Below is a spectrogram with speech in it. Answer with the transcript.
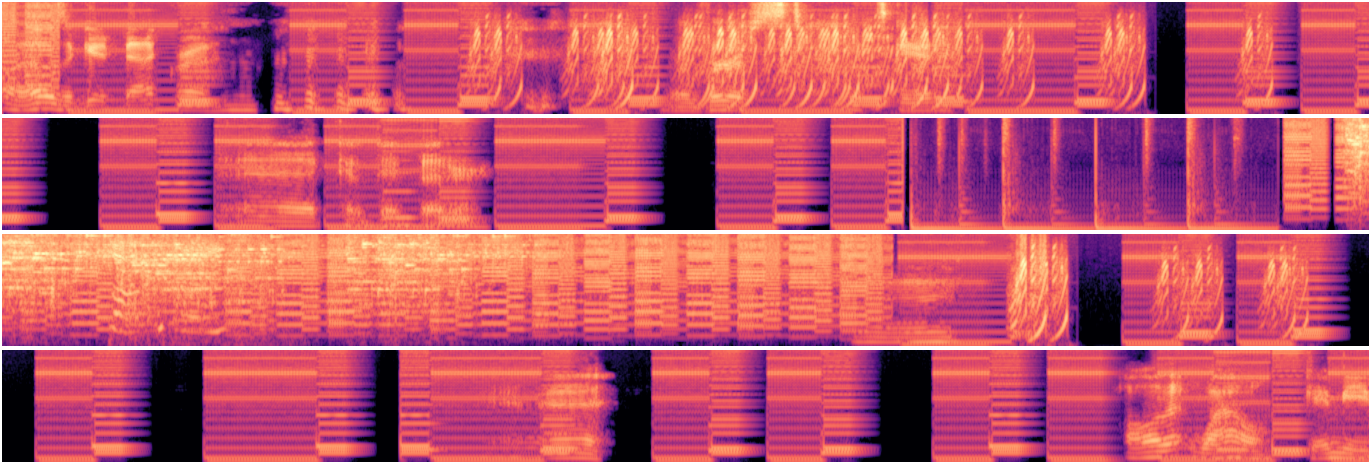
Oh, that was a good background. Reversed. That's good. Eh, that could have been better. Me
